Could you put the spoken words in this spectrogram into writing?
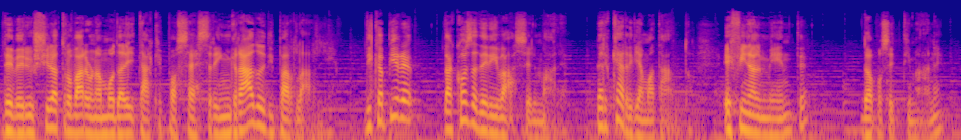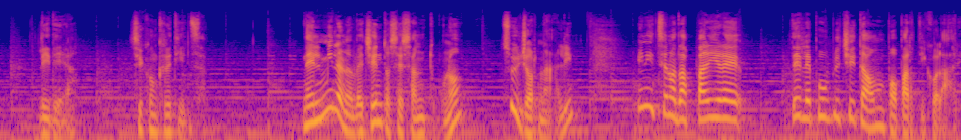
deve riuscire a trovare una modalità che possa essere in grado di parlargli, di capire da cosa derivasse il male, perché arriviamo a tanto. E finalmente, dopo settimane, l'idea si concretizza. Nel 1961, sui giornali, iniziano ad apparire delle pubblicità un po' particolari.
